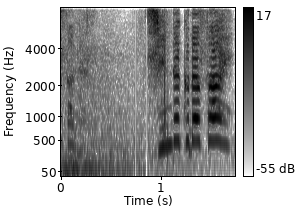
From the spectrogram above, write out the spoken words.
さです。死んでください。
